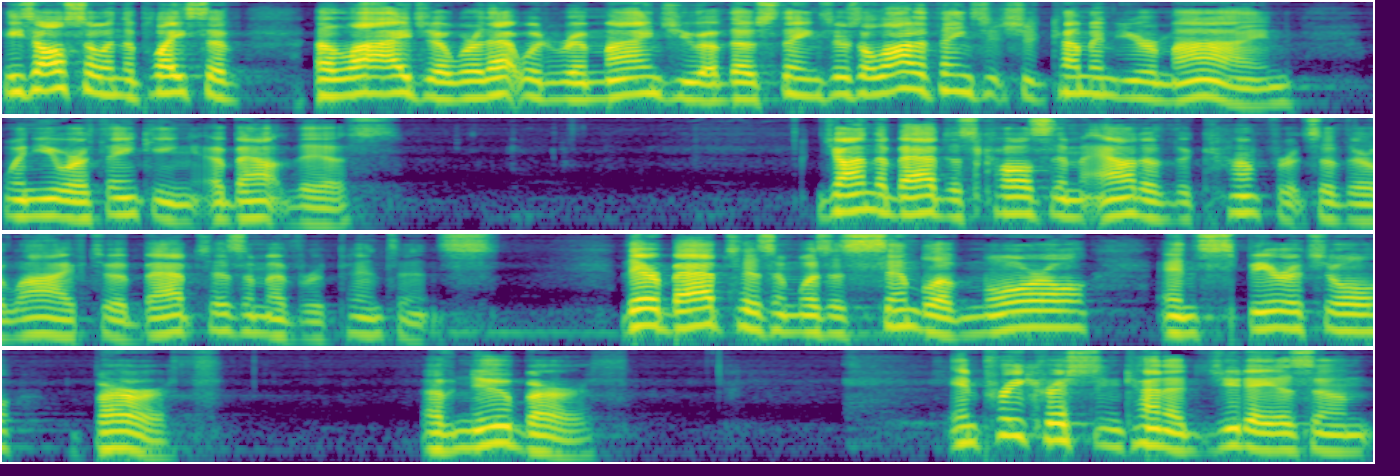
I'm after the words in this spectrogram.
He's also in the place of Elijah, where that would remind you of those things. There's a lot of things that should come into your mind when you are thinking about this. John the Baptist calls them out of the comforts of their life to a baptism of repentance. Their baptism was a symbol of moral and spiritual birth, of new birth. In pre Christian kind of Judaism,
